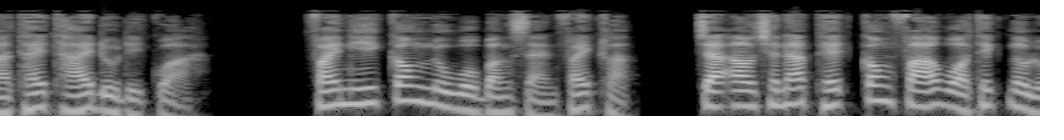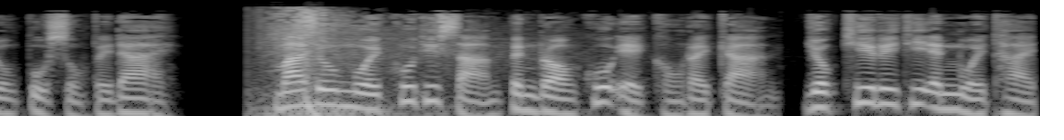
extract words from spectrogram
มาท้ายๆดูดีกว่า ไฟนี้ก้องนูโวบางแสนไฟคลับ จะเอาชนะเพชรก้องฟ้าวอเทคโนโลวงปู่สูงไปได้ มาดูมวยคู่ที่ 3 เป็นรองคู่เอกของรายการ ยกคีรีทีเอ็นมวยไทย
